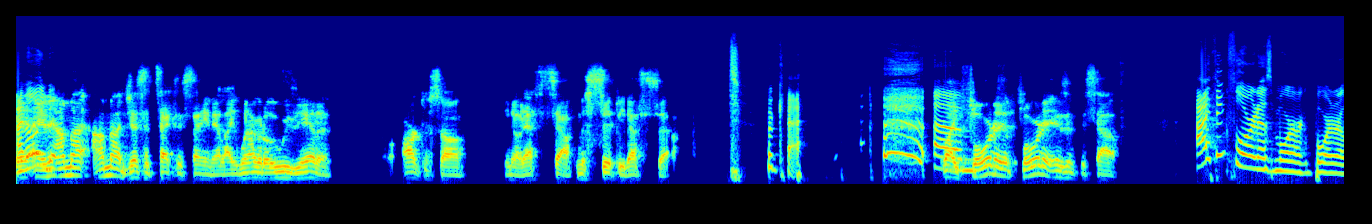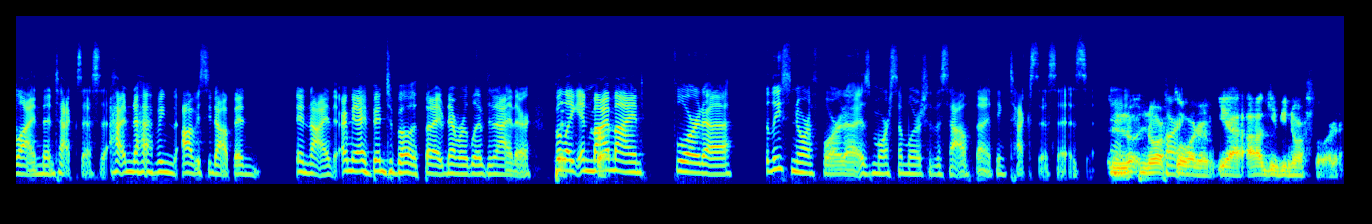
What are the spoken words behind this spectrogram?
And, and I'm not I'm not just a Texas saying that. Like when I go to Louisiana, Arkansas, you know that's the South. Mississippi, that's the South. okay. like um, Florida, Florida isn't the South. I think Florida is more borderline than Texas. I'm having obviously not been in either. I mean, I've been to both, but I've never lived in either. But like in my mind, Florida, at least North Florida, is more similar to the South than I think Texas is. North part. Florida, yeah, I'll give you North Florida.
